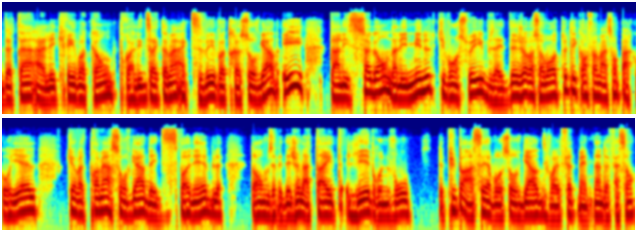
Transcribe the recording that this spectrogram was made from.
de temps à aller créer votre compte pour aller directement activer votre sauvegarde. Et dans les secondes, dans les minutes qui vont suivre, vous allez déjà recevoir toutes les confirmations par courriel que votre première sauvegarde est disponible. Donc, vous avez déjà la tête libre au niveau de plus penser à vos sauvegardes qui vont être faites maintenant de façon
